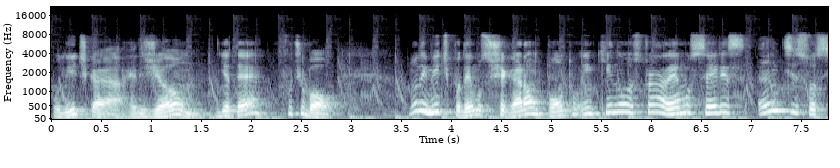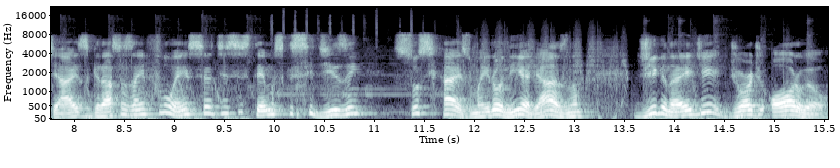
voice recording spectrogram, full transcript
política, religião e até futebol. No limite, podemos chegar a um ponto em que nos tornaremos seres antissociais graças à influência de sistemas que se dizem sociais. Uma ironia, aliás, não? digna aí de George Orwell.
